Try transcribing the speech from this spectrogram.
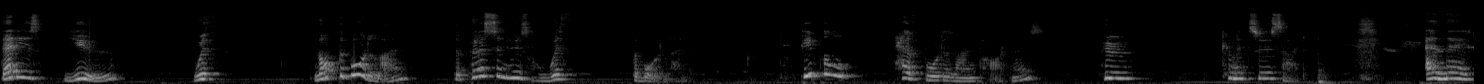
That is you with not the borderline, the person who's with the borderline. People have borderline partners who commit suicide. And they're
